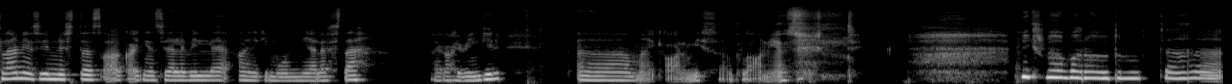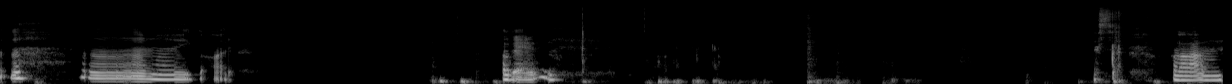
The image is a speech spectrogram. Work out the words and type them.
klaanien synnystä saa kaiken selville, ainakin mun mielestä, aika hyvinkin. Oh my god, missä on klaanien synty? Miksi mä oon varautunut tähän? Oh my god. Okei, okay. Um,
